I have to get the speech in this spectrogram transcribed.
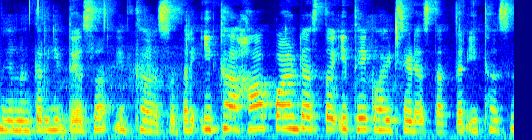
म्हणजे नंतर इथे असं इथं असं. तर इथं हा पॉईंट असतं इथे एक व्हाईट साईड असतात. तर इथं असं.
